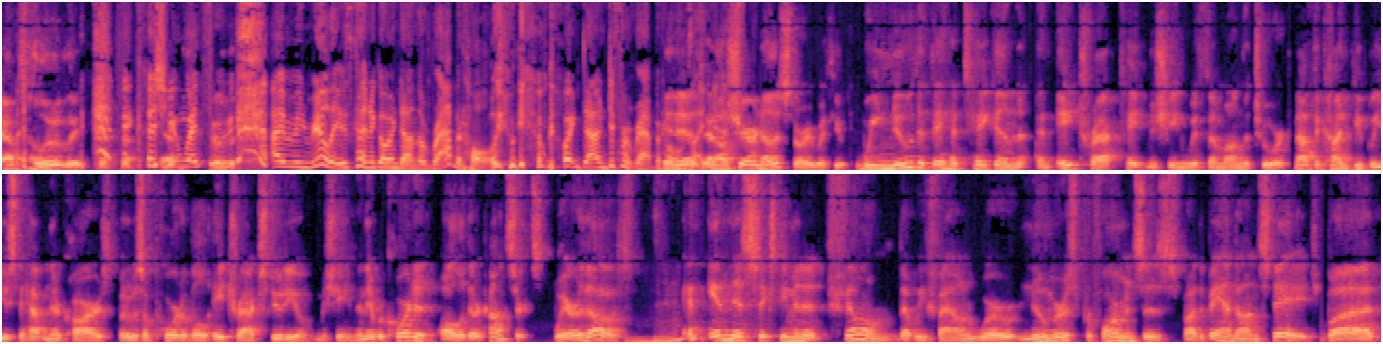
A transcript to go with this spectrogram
Absolutely. because you went through, I mean, really, it's kind of going down the rabbit hole. You kept going down different rabbit holes. It is. I and I'll share another story with you. We knew that they had taken an eight track tape machine with them on the tour. Not the kind people used to have in their cars, but it was a portable eight track studio machine. And they recorded all of their concerts. Where are those? Mm-hmm. And in this 60 minute film that we found were numerous performances by the band on stage. But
